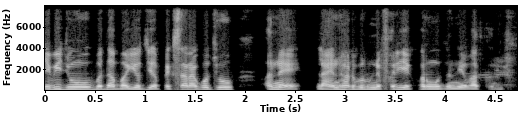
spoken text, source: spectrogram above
એવી જ હું બધા ભાઈઓથી અપેક્ષા રાખું છું. અને લાયન હાર્ટ ગ્રુપને ફરી એકવાર હું ધન્યવાદ કરું છું.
